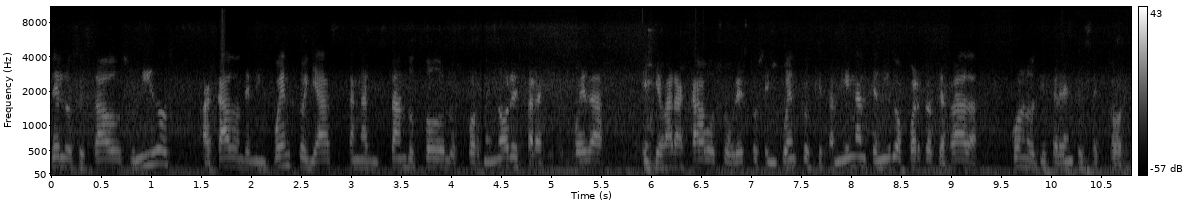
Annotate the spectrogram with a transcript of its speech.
de los Estados Unidos. Acá donde me encuentro ya están alistando todos los pormenores para que se pueda eh, llevar a cabo sobre estos encuentros que también han tenido a puerta cerrada con los diferentes sectores.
